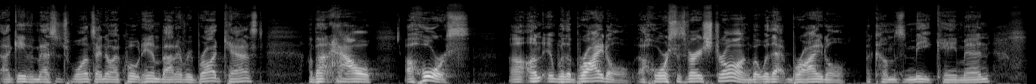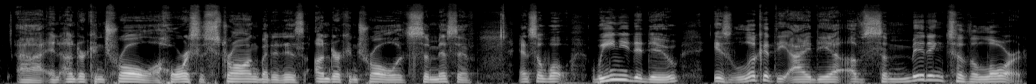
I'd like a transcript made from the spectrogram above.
I gave a message once. I know I quote him about every broadcast about how a horse uh, with a bridle, a horse is very strong, but with that bridle becomes meek, amen. Uh, and under control. A horse is strong, but it is under control. It's submissive. And so, what we need to do is look at the idea of submitting to the Lord.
